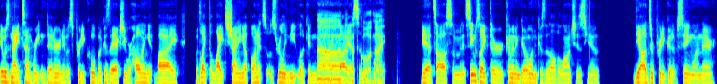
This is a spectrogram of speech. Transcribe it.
it was nighttime. We're eating dinner, and it was pretty cool because they actually were hauling it by with like the lights shining up on it, so it was really neat looking. Oh, right I by bet us that's cool at night. Yeah, it's awesome, and it seems like they're coming and going because of all the launches. You know, the odds are pretty good of seeing one there.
